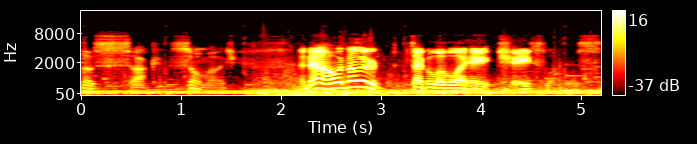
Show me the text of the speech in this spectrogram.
Those suck so much. And now another type of level I hate, chase levels.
